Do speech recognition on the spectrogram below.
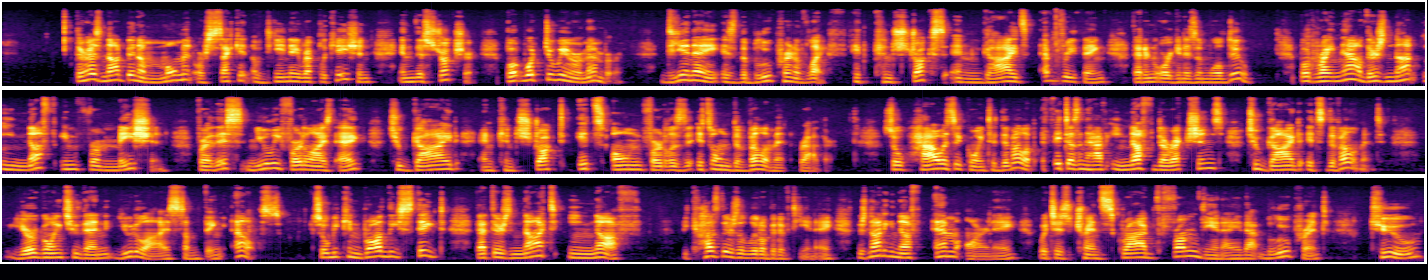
There has not been a moment or second of DNA replication in this structure. But what do we remember? DNA is the blueprint of life. It constructs and guides everything that an organism will do. But right now, there's not enough information for this newly fertilized egg to guide and construct its own fertiliz- its own development, rather. So how is it going to develop if it doesn't have enough directions to guide its development? You're going to then utilize something else. So we can broadly state that there's not enough because there's a little bit of DNA, there's not enough mRNA, which is transcribed from DNA, that blueprint, to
